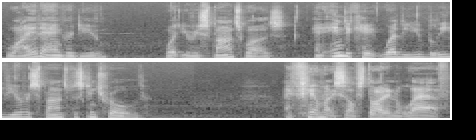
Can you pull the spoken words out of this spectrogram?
why it angered you, what your response was, and indicate whether you believe your response was controlled. I feel myself starting to laugh.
